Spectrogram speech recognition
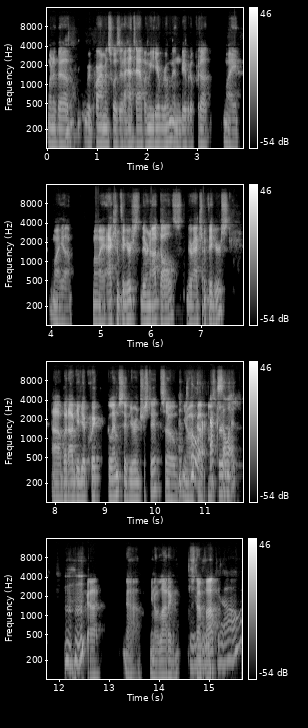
one of the requirements was that I had to have a media room and be able to put up my my uh, my action figures. They're not dolls; they're action figures. Uh, but I'll give you a quick glimpse if you're interested. So you know, sure. I've got posters, excellent. Mm-hmm. Got uh, you know a lot of stuff up, go.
